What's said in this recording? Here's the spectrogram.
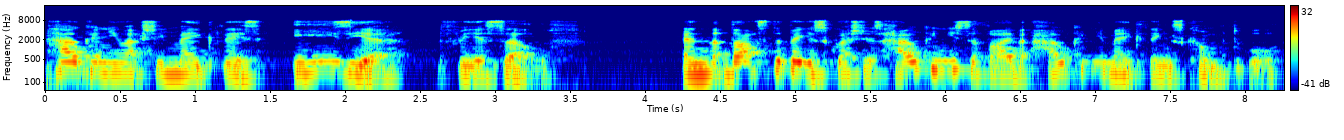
how can you actually make this easier for yourself? And that's the biggest question is how can you survive it? How can you make things comfortable?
